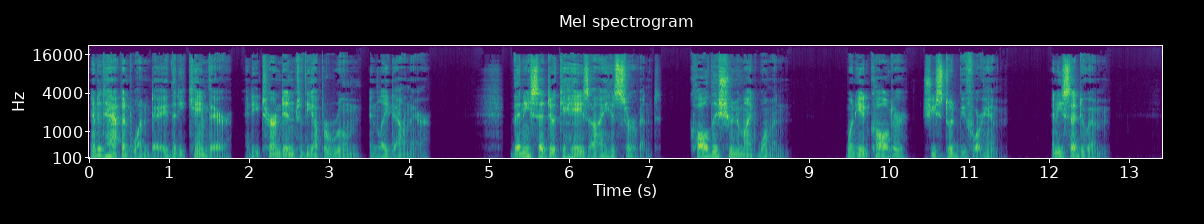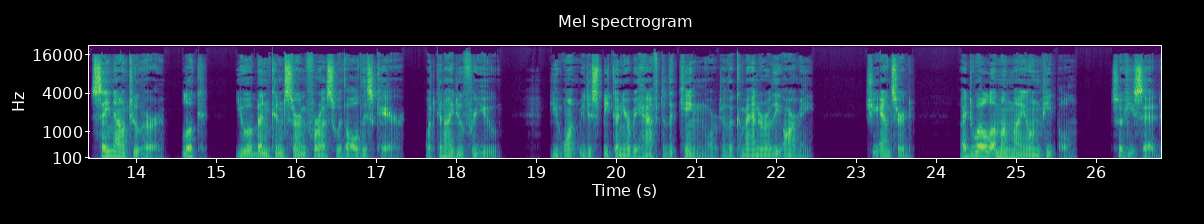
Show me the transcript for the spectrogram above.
And it happened one day that he came there, and he turned into the upper room, and lay down there. Then he said to Gehazi his servant, Call this Shunammite woman. When he had called her, she stood before him. And he said to him, Say now to her, Look, you have been concerned for us with all this care. What can I do for you? You want me to speak on your behalf to the king or to the commander of the army? She answered, I dwell among my own people. So he said,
